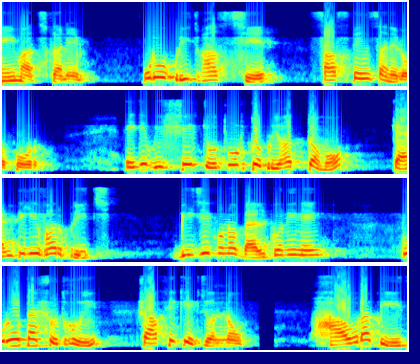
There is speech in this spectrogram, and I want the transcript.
নেই মাঝখানে। পুরো ব্রিজ ভাসছে সাসপেনশনের ওপর। এটি বিশ্বের চতুর্থ বৃহত্তম ক্যান্টিলিভার ব্রিজ। ব্রিজে কোনো ব্যালকনি নেই, পুরোটা শুধুই ট্রাফিকের জন্য। হাওড়া ব্রিজ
